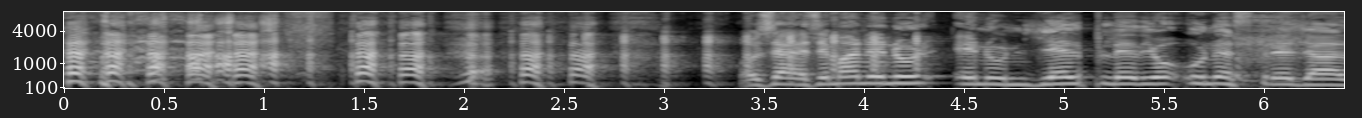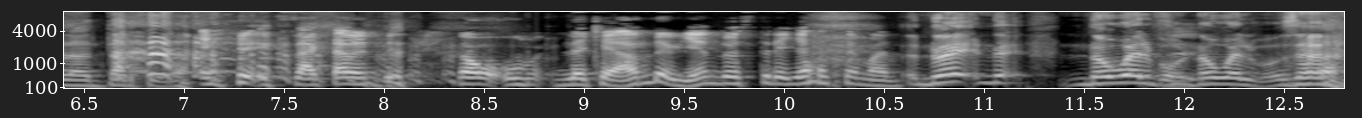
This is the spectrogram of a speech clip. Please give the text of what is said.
o sea, ese man en un, en un Yelp le dio una estrella a la Antártida. Exactamente. No, le quedan debiendo estrellas a ese man. No, no, vuelvo, no vuelvo. O sea,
